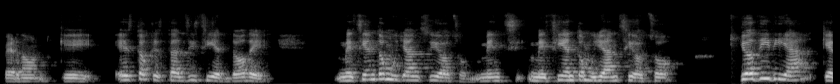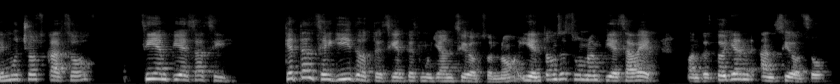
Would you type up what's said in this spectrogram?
perdón, que esto que estás diciendo de me siento muy ansioso, me, me siento muy ansioso, yo diría que en muchos casos sí empieza así. ¿Qué tan seguido te sientes muy ansioso, no? Y entonces uno empieza a ver, cuando estoy ansioso,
